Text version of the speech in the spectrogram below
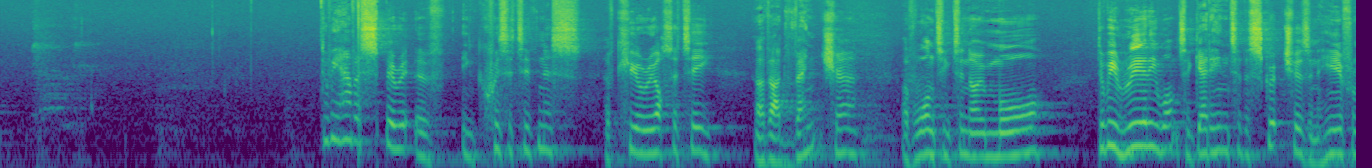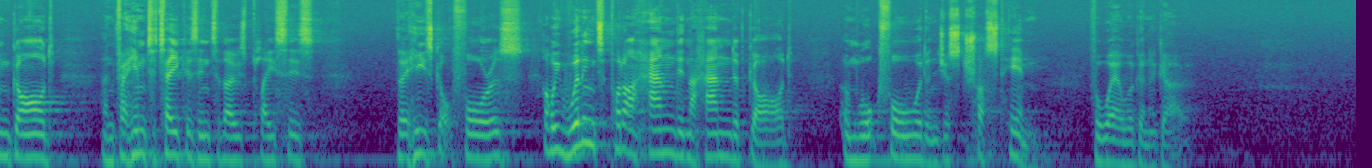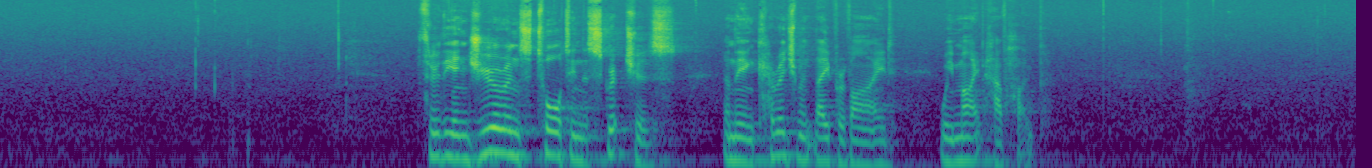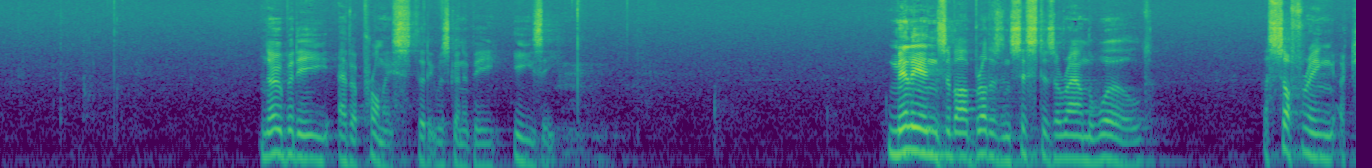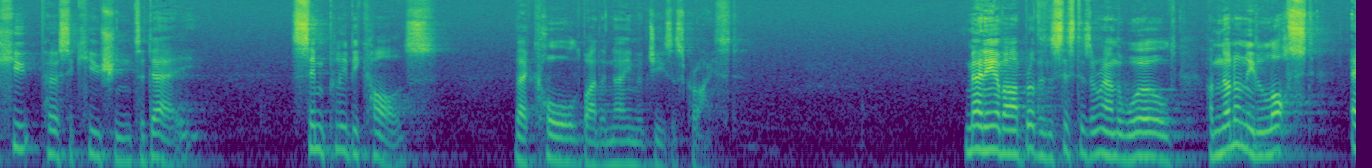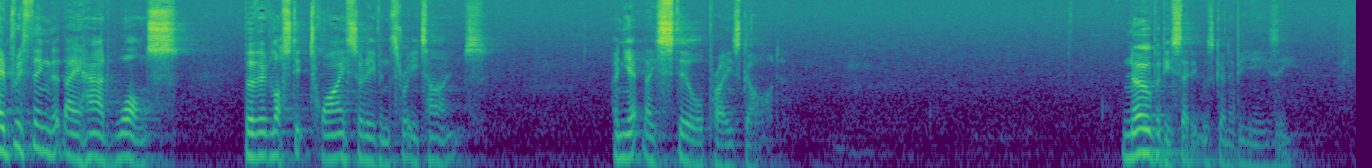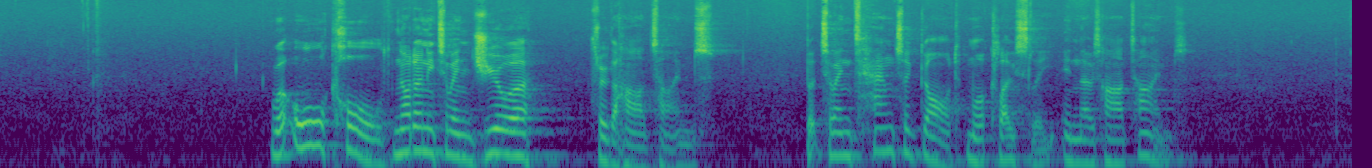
Do we have a spirit of inquisitiveness, of curiosity, of adventure, of wanting to know more? Do we really want to get into the scriptures and hear from God and for Him to take us into those places that He's got for us? Are we willing to put our hand in the hand of God and walk forward and just trust Him? For where we're going to go. Through the endurance taught in the scriptures and the encouragement they provide, we might have hope. Nobody ever promised that it was going to be easy. Millions of our brothers and sisters around the world are suffering acute persecution today simply because they're called by the name of Jesus Christ. Many of our brothers and sisters around the world have not only lost everything that they had once, but they've lost it twice or even three times. And yet they still praise God. Nobody said it was going to be easy. We're all called not only to endure through the hard times, but to encounter God more closely in those hard times.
